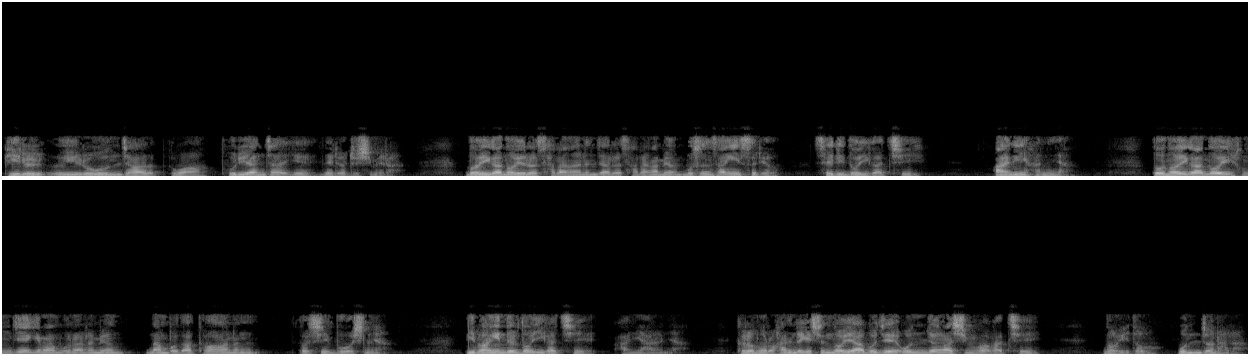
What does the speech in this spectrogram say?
비를 의로운 자와 불의한 자에게 내려주심이라. 너희가 너희를 사랑하는 자를 사랑하면 무슨 상이 있으려 세리도 이같이 아니하느냐. 또 너희가 너희 형제에게만 무난하면 남보다 더하는 것이 무엇이냐. 이방인들도 이같이 아니하느냐. 그러므로 하늘에 계신 너희 아버지의 온전하심과 같이 너희도 온전하라.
